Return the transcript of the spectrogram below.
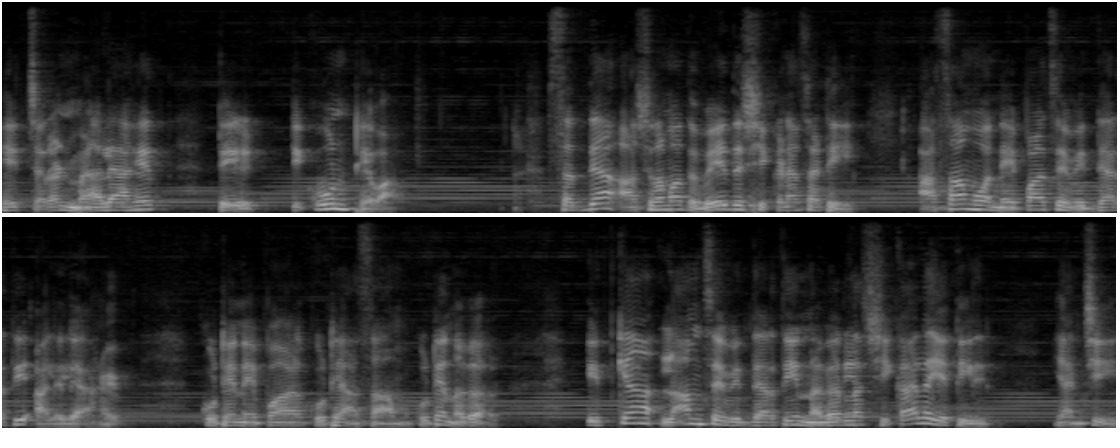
हे चरण मिळाले आहेत ते टिकवून ठेवा. सध्या आश्रमात वेद शिकण्यासाठी आसाम व नेपाळचे विद्यार्थी आलेले आहेत. कुठे नेपाळ कुठे आसाम कुठे नगर? इतक्या लांबचे विद्यार्थी नगरला शिकायला येतील यांची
